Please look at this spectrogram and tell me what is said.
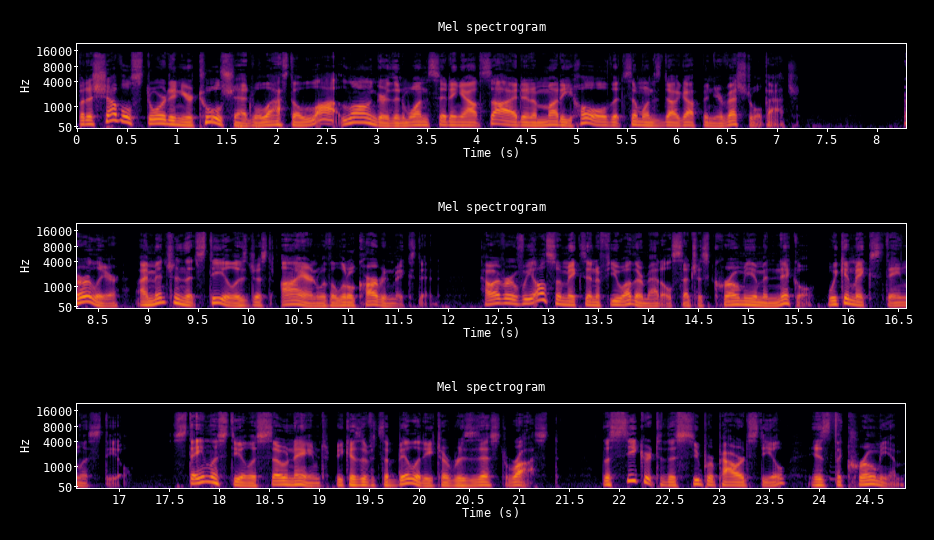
but a shovel stored in your tool shed will last a lot longer than one sitting outside in a muddy hole that someone's dug up in your vegetable patch. Earlier, I mentioned that steel is just iron with a little carbon mixed in. However, if we also mix in a few other metals such as chromium and nickel, we can make stainless steel. Stainless steel is so named because of its ability to resist rust. The secret to this superpowered steel is the chromium,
